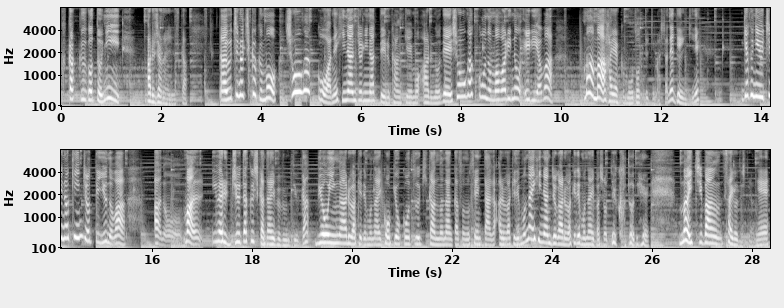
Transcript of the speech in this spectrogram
区画ごとにあるじゃないですか。うちの近くも小学校はね避難所になっている関係もあるので小学校の周りのエリアはまあまあ早く戻ってきましたね電気ね。逆にうちの近所っていうのはあのまあ、いわゆる住宅しかない部分っていうか病院があるわけでもない公共交通機関のなんかそのセンターがあるわけでもない避難所があるわけでもない場所ということでまあ一番最後でしたよね。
